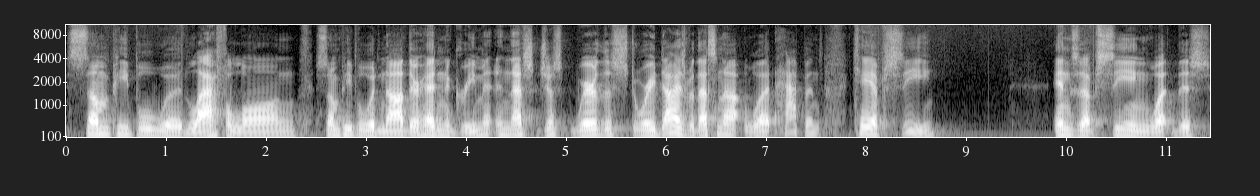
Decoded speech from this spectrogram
some people would laugh along, some people would nod their head in agreement, and that's just where the story dies. But that's not what happens. KFC ends up seeing what this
